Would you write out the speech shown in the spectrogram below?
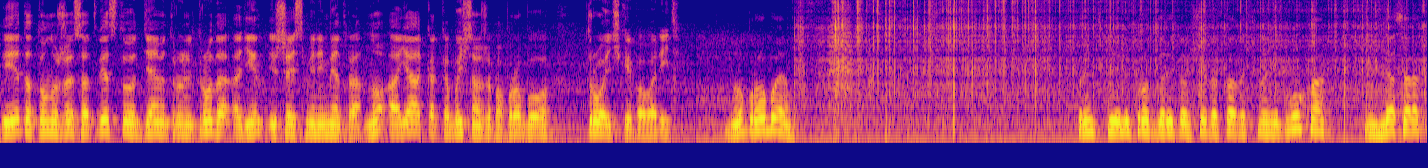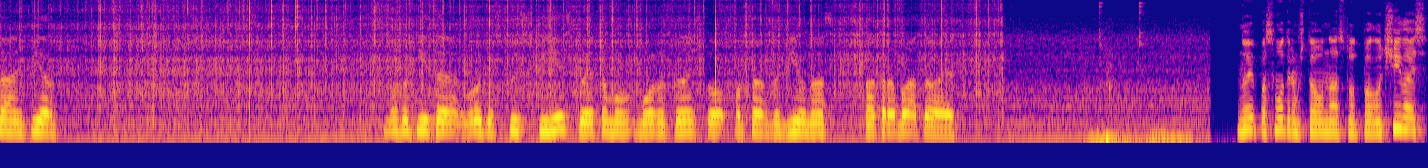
И этот он уже соответствует диаметру электрода 1,6 мм. Ну, а я, как обычно, уже попробую троечкой поварить. Ну, пробуем. В принципе, электрод горит вообще достаточно неплохо для 40 ампер. Но какие-то вроде вспышки есть, поэтому можно сказать, что форсаж дуги у нас отрабатывает. Ну и посмотрим, что у нас тут получилось.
